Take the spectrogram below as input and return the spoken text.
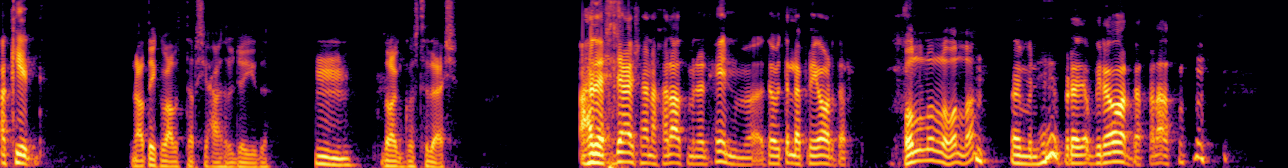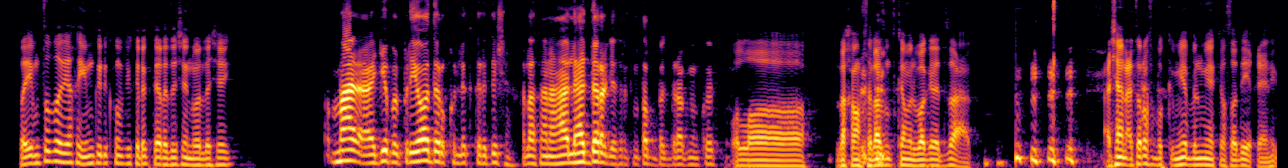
أكيد. نعطيك بعض الترشيحات الجيدة. امم Dragon Quest 11 هذا 11 أنا خلاص من الحين سويت لها pre order والله والله والله. من هي؟ pre order خلاص. طيب انتظر يا أخي يمكن يكون في collector edition ولا شيء. ما أجيب ال pre order و collector edition خلاص أنا لهالدرجة صرت مطبق Dragon Quest والله لا خلاص لازم تكمل باقي الأجزاء. عشان اعترف بك 100% كصديق يعني.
